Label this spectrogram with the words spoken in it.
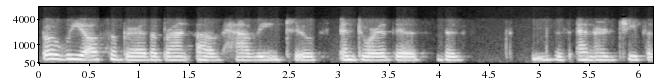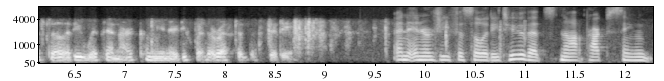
but we also bear the brunt of having to endure this this this energy facility within our community for the rest of the city an energy facility too that's not practicing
